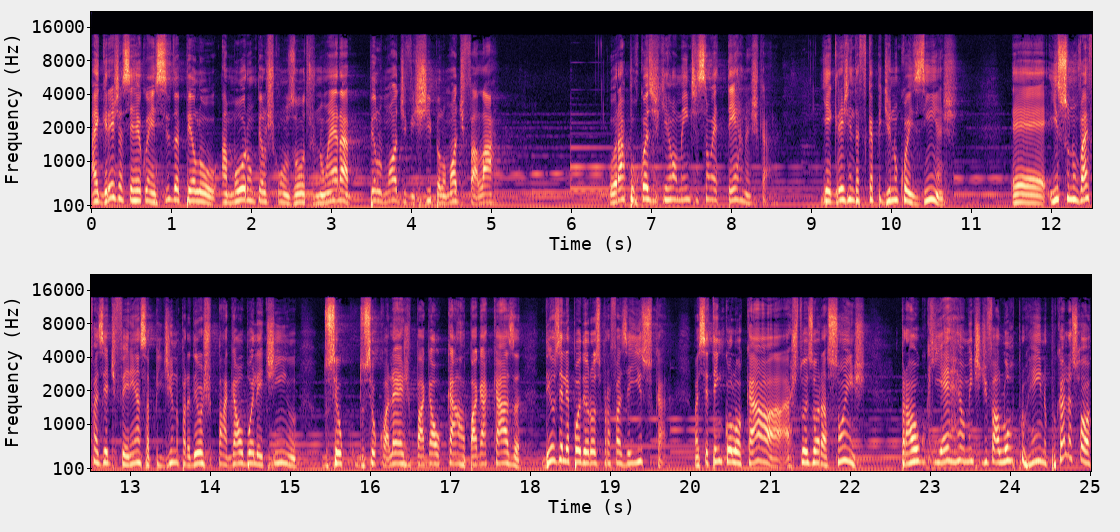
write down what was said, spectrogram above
a igreja ser reconhecida pelo amor um pelos com os outros, não era pelo modo de vestir, pelo modo de falar, Orar por coisas que realmente são eternas, cara. E a igreja ainda fica pedindo coisinhas. É, isso não vai fazer diferença pedindo para Deus pagar o boletinho do seu, do seu colégio, pagar o carro, pagar a casa. Deus ele é poderoso para fazer isso, cara. Mas você tem que colocar as tuas orações para algo que é realmente de valor para o reino. Porque olha só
